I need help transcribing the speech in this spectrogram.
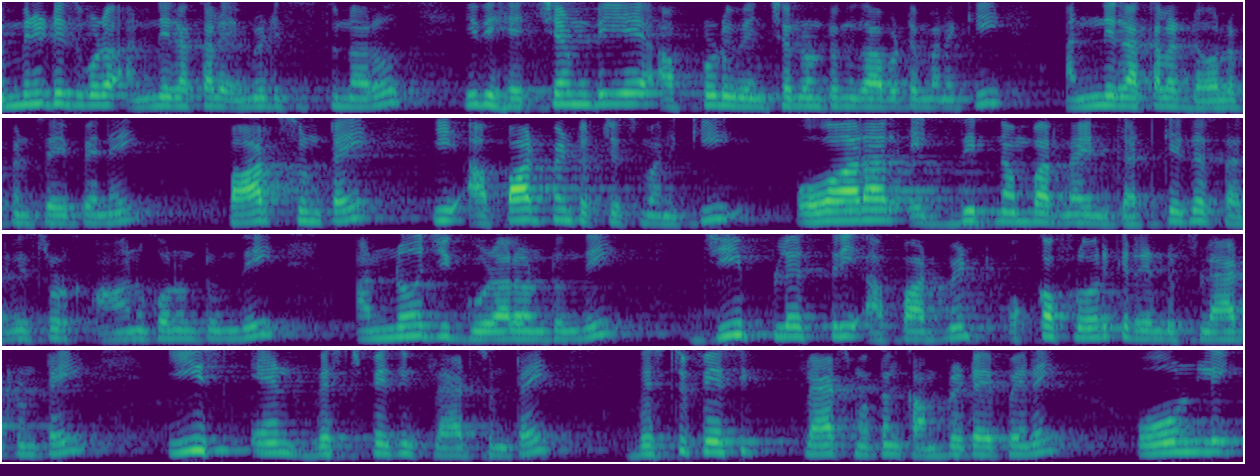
ఎమ్యూనిటీస్ కూడా అన్ని రకాల ఎమ్యూనిటీస్ ఇస్తున్నారు. ఇది హెచ్ఎండిఏ అప్పుడు వెంచర్లు ఉంటుంది కాబట్టి మనకి అన్ని రకాల డెవలప్మెంట్స్ అయిపోయినాయి. పార్క్స్ ఉంటాయి. ఈ అపార్ట్మెంట్ వచ్చేసి మనకి ORR exit number nine Ghatkesar service road ఆనుకొని ఉంటుంది అన్నోజీ గూడాలో ఉంటుంది. జీ ప్లస్ త్రీ అపార్ట్మెంట్ ఒక్క ఫ్లోర్కి రెండు ఫ్లాట్లు ఉంటాయి. East and west facing flats ఉంటాయి. వెస్ట్ ఫేసింగ్ ఫ్లాట్స్ మొత్తం కంప్లీట్ అయిపోయినాయి. ఓన్లీ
